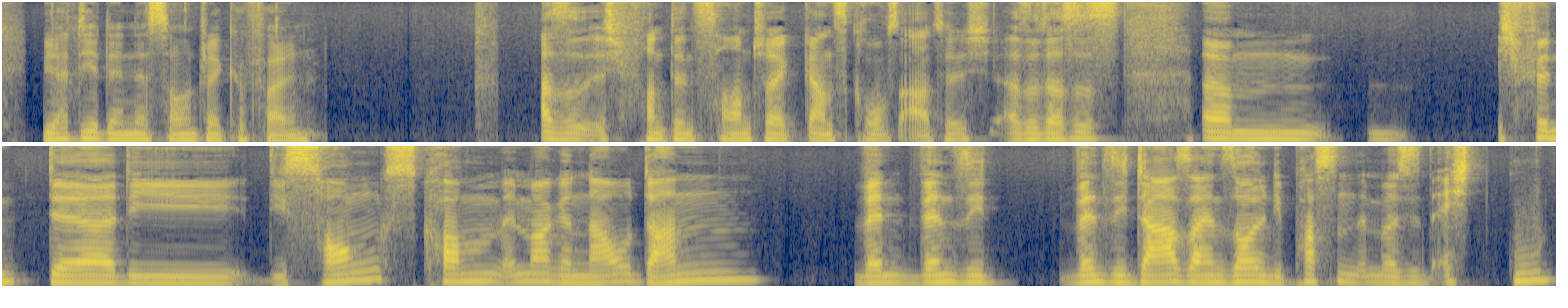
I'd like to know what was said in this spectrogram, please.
wie hat dir denn der Soundtrack gefallen? Also ich fand den Soundtrack ganz großartig. Also das ist, ähm, ich finde, der, die, die Songs kommen immer genau dann, wenn, wenn sie, wenn sie da sein sollen. Die passen immer, sie sind echt gut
